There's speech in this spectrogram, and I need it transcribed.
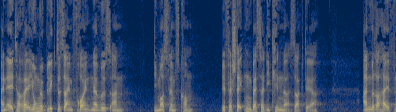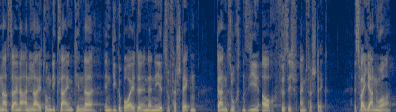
Ein älterer Junge blickte seinen Freund nervös an. Die Moslems kommen. Wir verstecken besser die Kinder, sagte er. Andere halfen nach seiner Anleitung, die kleinen Kinder in die Gebäude in der Nähe zu verstecken. Dann suchten sie auch für sich ein Versteck. Es war Januar.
